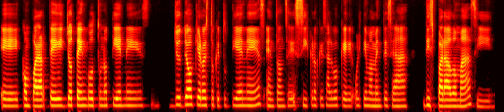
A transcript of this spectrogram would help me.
eh, compararte, yo tengo, tú no tienes, yo, yo quiero esto que tú tienes, entonces sí creo que es algo que últimamente se ha disparado más y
